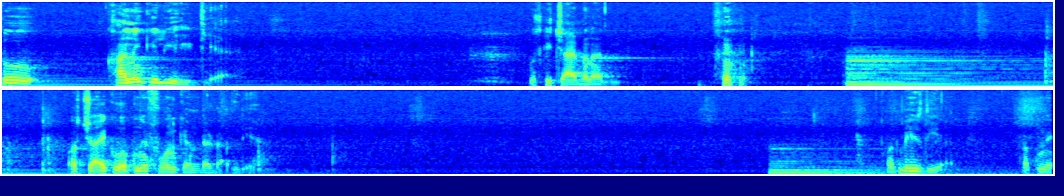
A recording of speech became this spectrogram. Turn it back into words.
तो खाने के लिए ईट लिया है उसकी चाय बना दी। और चाय को अपने फ़ोन के अंदर डाल दिया और भेज दिया अपने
